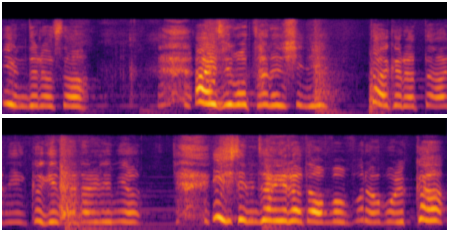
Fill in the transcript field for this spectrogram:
힘들어서 알지 못하는 신이 다 그렇다니 그게 매달리면 이 심장이라도 한번 풀어볼까?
